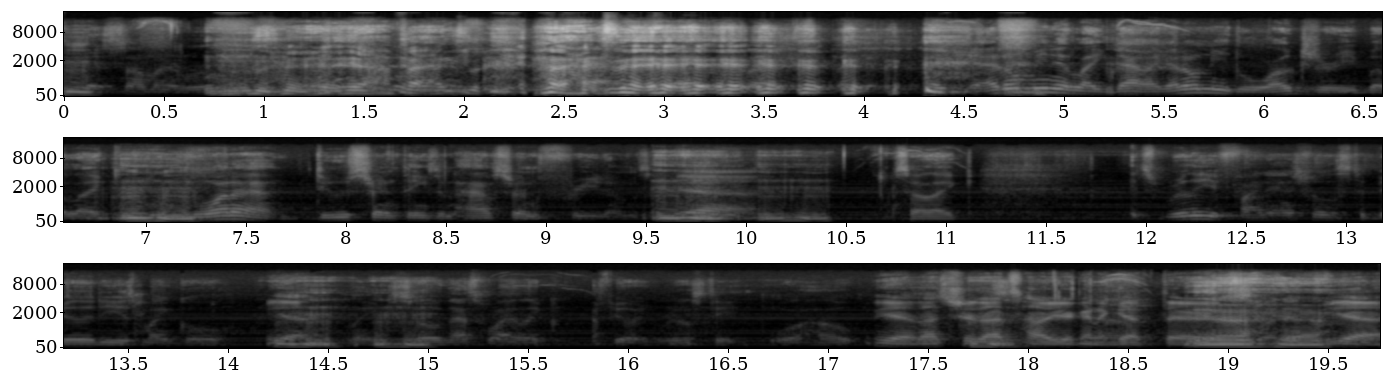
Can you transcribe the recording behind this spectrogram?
You guys saw my room. yeah, facts. Like, I don't mean it like that. Like I don't need luxury, but like you, mm-hmm. you want to do certain things and have certain freedoms. Mm-hmm, yeah. Mm-hmm. So like, it's really financial stability is my goal. Yeah. Like so that's why like I feel like real estate will help. Yeah, that's true. That's how you're gonna get there. Yeah, is- yeah. Yeah.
